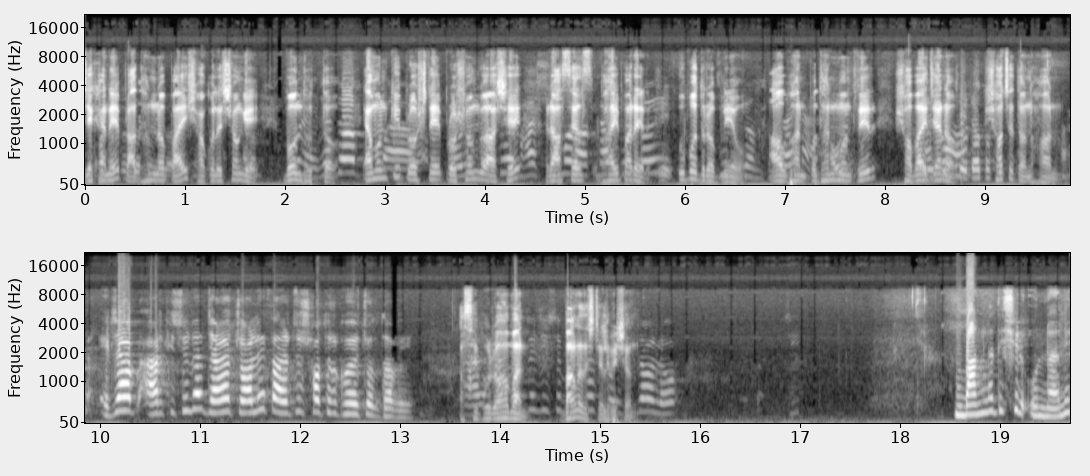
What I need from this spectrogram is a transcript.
যেখানে প্রাধান্য পায় সকলের সঙ্গে বন্ধুত্ব। এমনকি প্রশ্নে প্রসঙ্গ আসে রাসেলস ভাইপারের উপদ্রব নিয়েও। আহ্বান প্রধানমন্ত্রীর সবাই যেন সচেতন হন। এটা আর কিছু না যারা চলে তারা একটু সতর্ক হয়ে চলতে হবে। আসিফুর রহমান, বাংলাদেশ টেলিভিশন। বাংলাদেশের উন্নয়নে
